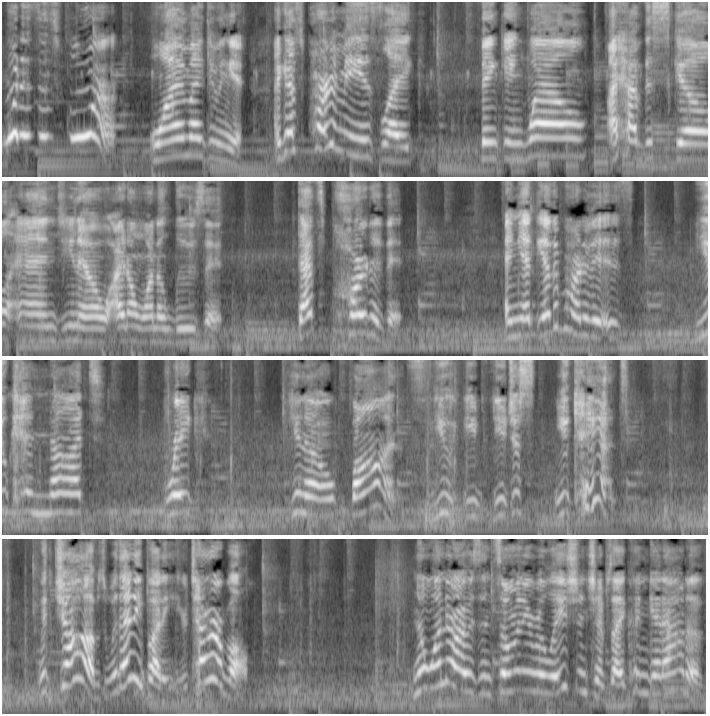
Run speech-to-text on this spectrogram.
What is this for? Why am I doing it? I guess part of me is like thinking, well, I have this skill and, you know, I don't want to lose it. That's part of it. And yet the other part of it is you cannot break, you know, bonds. You you you just you can't. With jobs, with anybody. You're terrible. No wonder I was in so many relationships I couldn't get out of.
